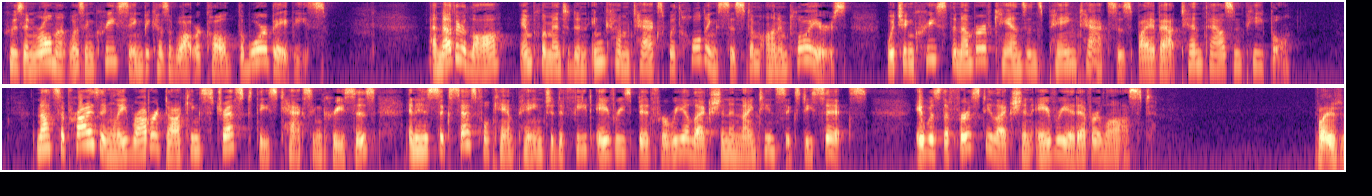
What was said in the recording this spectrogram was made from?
whose enrollment was increasing because of what were called the war babies. Another law implemented an income tax withholding system on employers, which increased the number of Kansans paying taxes by about 10,000 people. Not surprisingly, Robert Docking stressed these tax increases in his successful campaign to defeat Avery's bid for re election in 1966. It was the first election Avery had ever lost. Place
